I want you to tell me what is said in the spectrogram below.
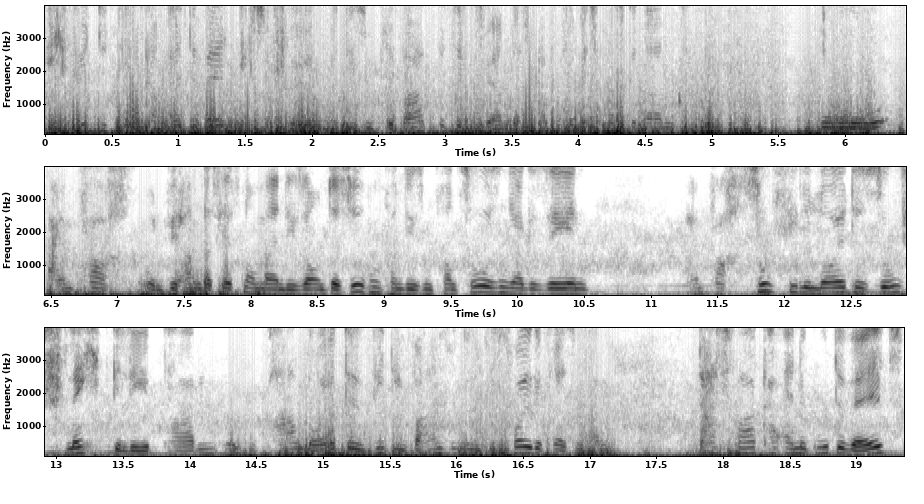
ich finde diese alte Welt nicht so schön mit diesem Privatbesitz. Wir haben das Kapitalismus genannt, wo einfach, und wir haben das jetzt nochmal in dieser Untersuchung von diesen Franzosen ja gesehen, einfach so viele Leute so schlecht gelebt haben und ein paar Leute wie die Wahnsinnigen sich vollgefressen haben. Das war keine gute Welt.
